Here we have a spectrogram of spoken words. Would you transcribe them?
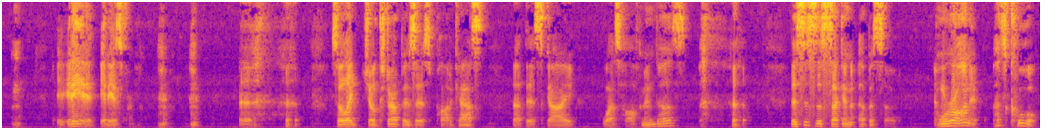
it, it is. It is funny. So, like, Jokestrap is this podcast that this guy, Wes Hoffman, does. this is the second episode, and we're on it. That's cool.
